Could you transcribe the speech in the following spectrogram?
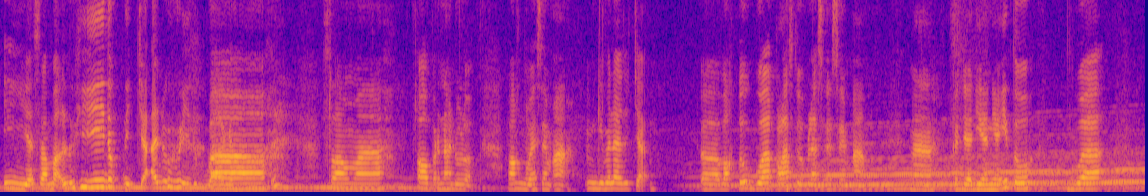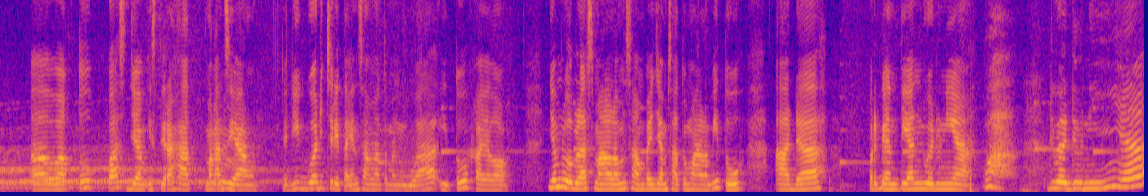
Iya selama lu hidup nih Cak, aduh hidup banget. Eh, selama oh pernah dulu waktu Hmm. SMA Hmm, Gimana tuh Cak? Eh, waktu gua kelas 12 SMA nah kejadiannya itu gua eh, waktu pas jam istirahat makan Hmm. siang. Jadi gua diceritain sama temen gua itu kayak lo jam 12 malam sampai jam 1 malam itu ada pergantian dua dunia. Wah, dua dunia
